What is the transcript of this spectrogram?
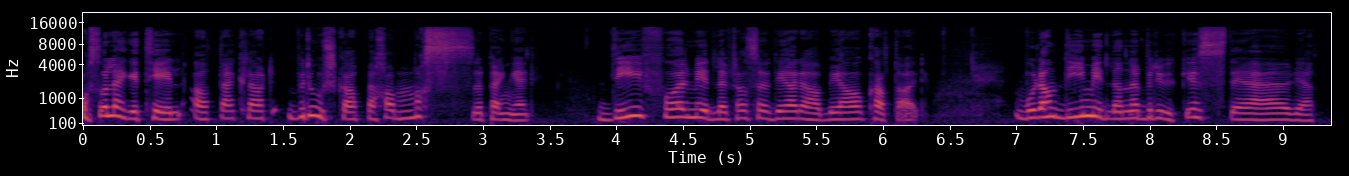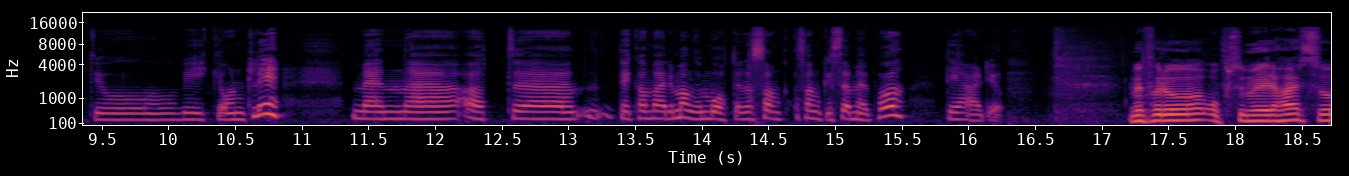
også legge til at det er klart brorskapet har masse penger. De får midler fra Saudi-Arabia og Qatar. Hvordan de midlene brukes, det vet jo vi ikke ordentlig. Men eh, at eh, det kan være mange måter å sanke seg med på, det er det jo. Men for å oppsummere her, så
